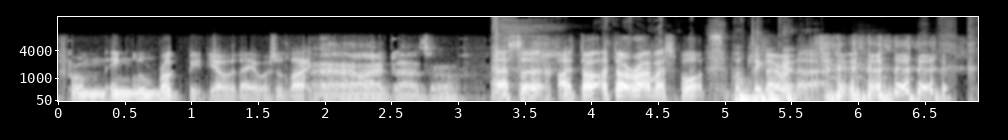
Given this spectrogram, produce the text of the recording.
from England rugby the other day, which was like, Uh, I had that as well. that's a, I don't, I don't write about sports. I didn't Fair get enough.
